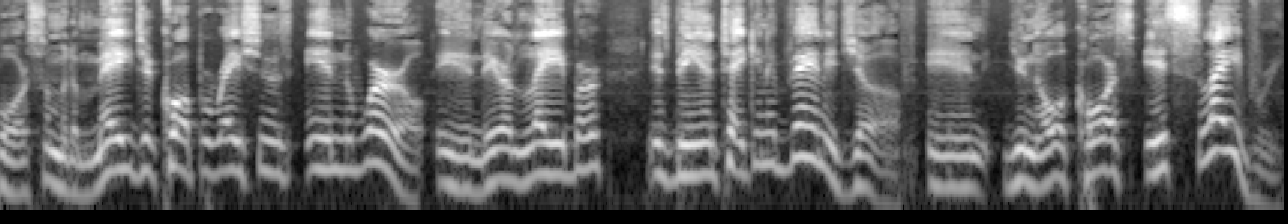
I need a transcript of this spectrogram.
for some of the major corporations in the world, and their labor is being taken advantage of. And, you know, of course, it's slavery.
